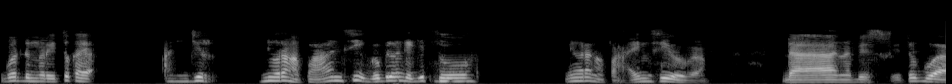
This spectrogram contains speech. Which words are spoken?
Gue denger itu kayak, anjir, ini orang apaan sih? Gue bilang kayak gitu. Ini orang ngapain sih, gue bilang. Dan habis itu gue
